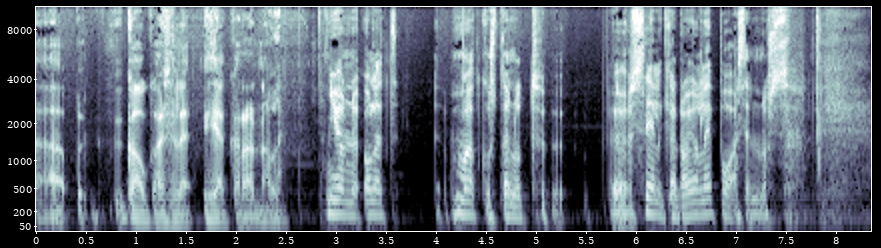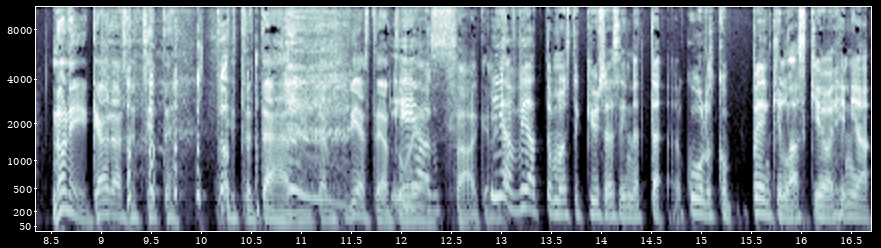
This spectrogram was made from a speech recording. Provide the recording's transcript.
ää, kaukaiselle hiekkarannalle. Jonne olet matkustanut ö, selkänoja lepoasennossa. No niin, käydään nyt sitten, sitten tähän. Niitä viestejä tulee ihan, saakeli. ihan viattomasti kysäsin, että kuulutko penkilaskijoihin ja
